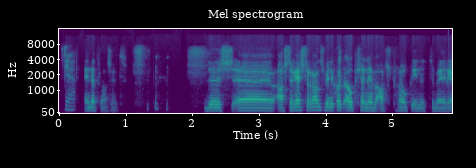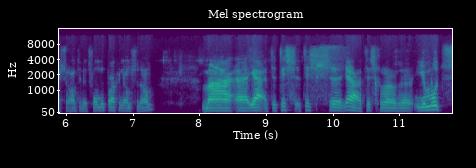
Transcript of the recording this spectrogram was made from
Ja. En dat was het. dus uh, als de restaurants binnenkort open zijn, hebben we afgesproken in het, bij een restaurant in het Vondelpark in Amsterdam. Maar uh, ja, het, het, is, het, is, uh, ja, het is gewoon. je moet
